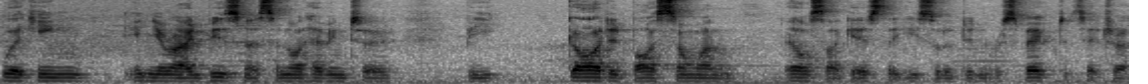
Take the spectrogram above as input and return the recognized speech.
working in your own business and not having to be guided by someone else, I guess, that you sort of didn't respect, etc.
